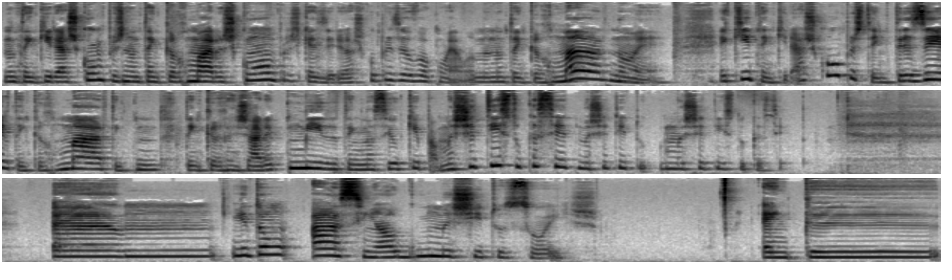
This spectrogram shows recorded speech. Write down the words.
não tenho que ir às compras, não tenho que arrumar as compras, quer dizer, às compras eu vou com ela, mas não tenho que arrumar, não é? Aqui tenho que ir às compras, tenho que trazer, tenho que arrumar, tenho que, tenho que arranjar a comida, tenho não sei o quê, pá, uma chatice do cacete, uma chatice, uma chatice do cacete. Hum, então há assim algumas situações em que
